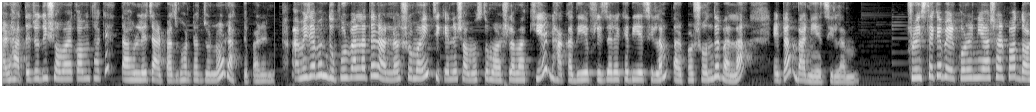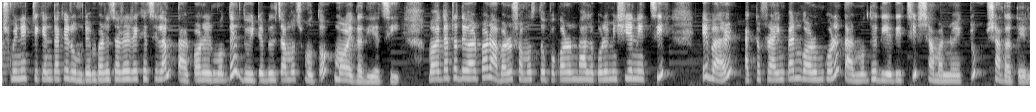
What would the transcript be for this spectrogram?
আর হাতে যদি সময় কম থাকে তাহলে চার পাঁচ ঘণ্টার জন্য রাখতে পারেন। আমি যেমন দুপুরবেলাতে রান্নার সময় চিকেনের সমস্ত মশলা মাখিয়ে ঢাকা দিয়ে ফ্রিজে রেখে দিয়েছিলাম, তারপর সন্ধেবেলা এটা বানিয়েছিলাম। ফ্রিজ থেকে বের করে নিয়ে আসার পর দশ মিনিট চিকেনটাকে রুম টেম্পারেচারে রেখেছিলাম। তারপর এর মধ্যে দুই টেবিল চামচ মতো ময়দা দিয়েছি। ময়দাটা দেওয়ার পর আবারও সমস্ত উপকরণ ভালো করে মিশিয়ে নিচ্ছি। এবার একটা ফ্রাইং প্যান গরম করে তার মধ্যে দিয়ে দিচ্ছি সামান্য একটু সাদা তেল।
